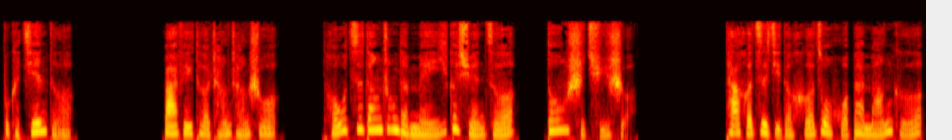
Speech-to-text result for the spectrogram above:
不可兼得。巴菲特常常说。投资当中的每一个选择都是取舍。他和自己的合作伙伴芒格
